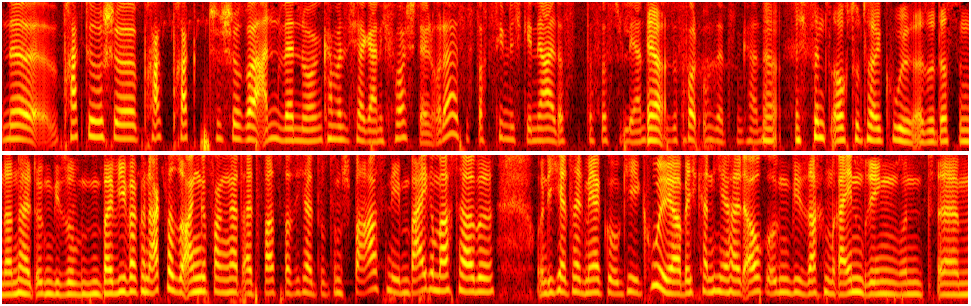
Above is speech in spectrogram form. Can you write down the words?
eine praktische, pra praktischere Anwendung kann man sich ja gar nicht vorstellen, oder? Es ist doch ziemlich genial, dass das, was du lernst, ja. du sofort umsetzen kannst. Ja, ich finde es auch total cool. Also, dass dann halt irgendwie so bei Viva Con Aqua so angefangen hat als was, was ich halt so zum Spaß nebenbei gemacht habe. Und ich jetzt halt merke, okay, cool, ja, aber ich kann hier halt auch irgendwie Sachen reinbringen und ähm,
